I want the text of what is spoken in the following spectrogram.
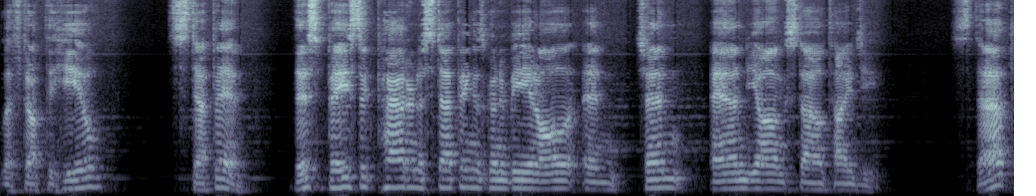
Lift up the heel, step in. This basic pattern of stepping is going to be in all in Chen and Yang style Tai Chi. Step,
